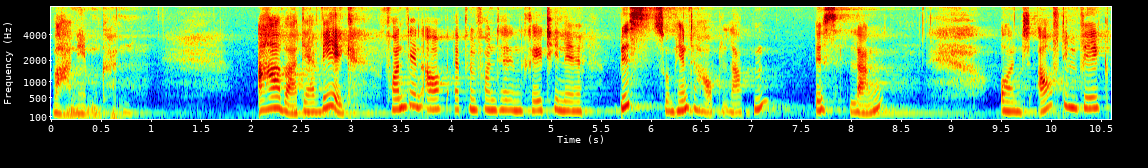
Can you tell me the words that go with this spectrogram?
wahrnehmen können. Aber der Weg von den Augäpfeln von den Retine bis zum Hinterhauptlappen ist lang. Und auf dem Weg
